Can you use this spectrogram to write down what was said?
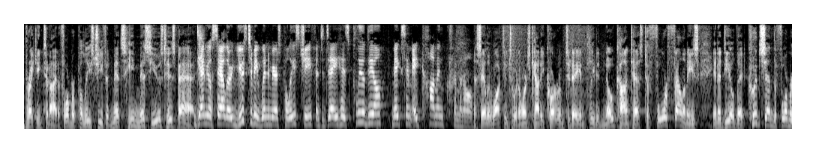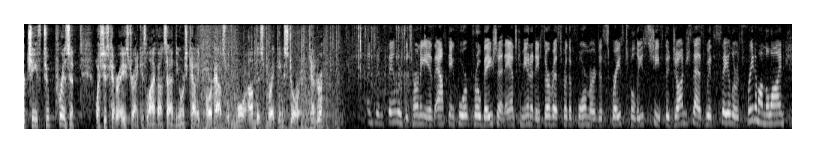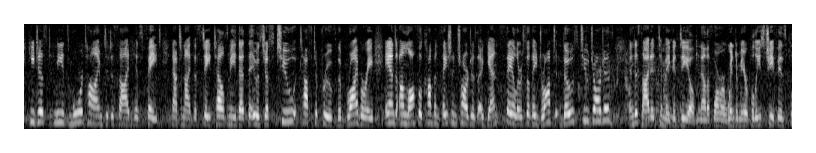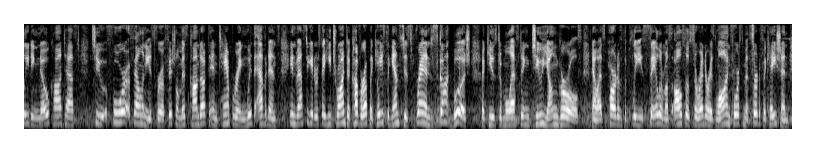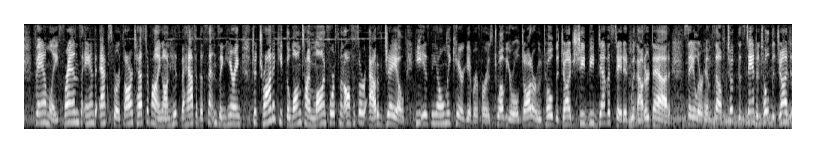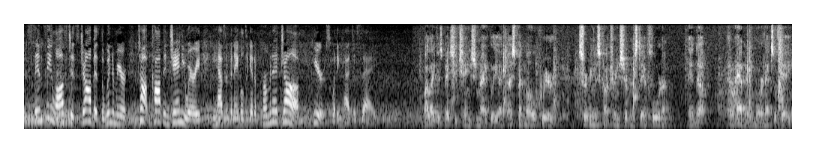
Breaking tonight, a former police chief admits he misused his badge. Daniel Saylor used to be Windermere's police chief, and today his plea deal makes him a common criminal. Now, Saylor walked into an Orange County courtroom today and pleaded no contest to four felonies in a deal that could send the former chief to prison. WESH News Kendra A. Strike is live outside the Orange County Courthouse with more on this breaking story. Kendra? Tim Saylor's attorney is asking for probation and community service for the former disgraced police chief. The judge says with Saylor's freedom on the line, he just needs more time to decide his fate. Now, tonight, the state tells me that it was just too tough to prove the bribery and unlawful compensation charges against Saylor, so they dropped those two charges and decided to make a deal. Now, the former Windermere police chief is pleading no contest to four felonies for official misconduct and tampering with evidence. Investigators say he tried to cover up a case against his friend Scott Bush, accused of molesting two young girls. Now, as part of the plea, Saylor must also surrender his law enforcement certification. Family, friends, and experts are testifying on his behalf at the sentencing hearing to try to keep the longtime law enforcement officer out of jail. He is the only caregiver for his 12 year old daughter who told the judge she'd be devastated without her dad. Saylor himself took the stand and told the judge since he lost his job as the Windermere top cop in January, he hasn't been able to get a permanent job Here's what he had to say. My life has basically changed dramatically. I, I spent my whole career serving this country and serving the state of Florida, and uh, I don't have it anymore, and that's okay.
